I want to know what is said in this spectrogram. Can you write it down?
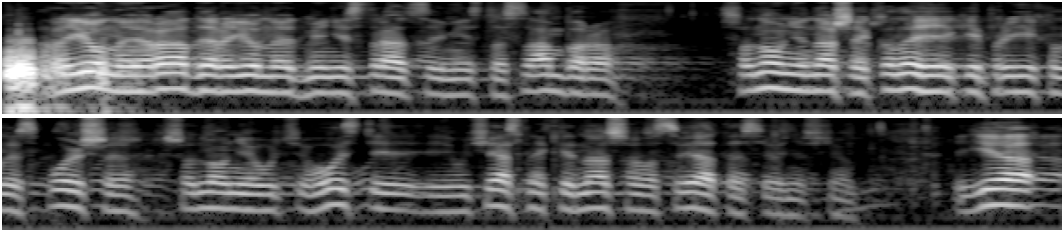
районної ради, районної адміністрації міста Самбора, шановні наші колеги, які приїхали з Польщі, шановні гості і учасники нашого свята сьогоднішнього. Я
